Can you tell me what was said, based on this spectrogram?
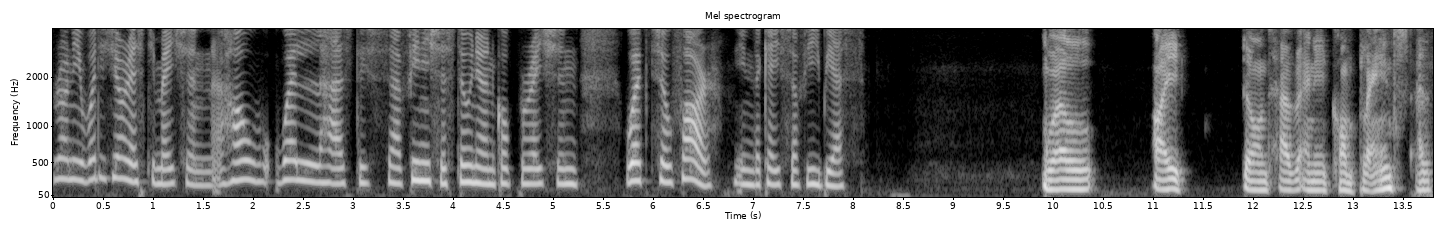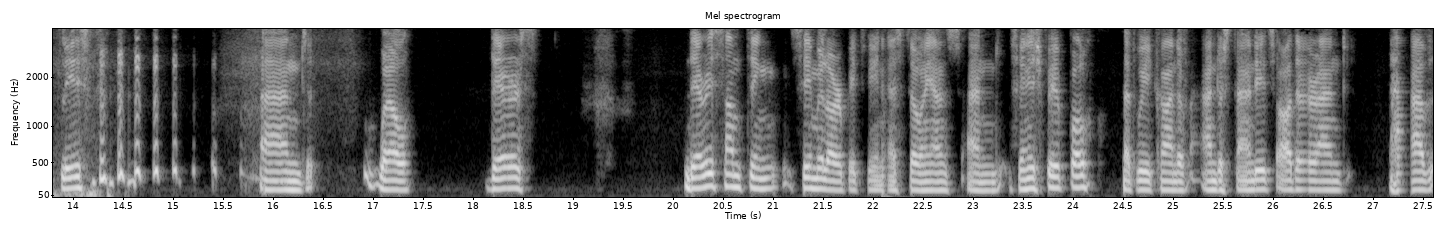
Roni, what is your estimation? How well has this uh, Finnish-Estonian cooperation worked so far in the case of EBS? Well, I don't have any complaints, at least. and well, there's there is something similar between Estonians and Finnish people that we kind of understand each other and have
